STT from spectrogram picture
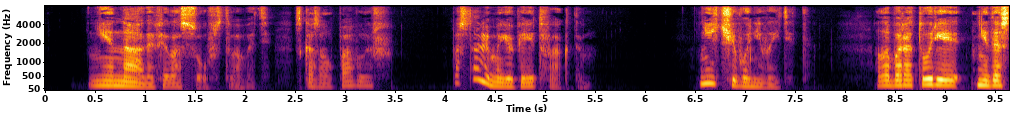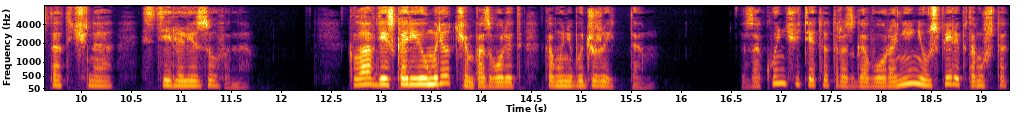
— Не надо философствовать, — сказал Павлыш. — Поставим ее перед фактом. Ничего не выйдет лаборатория недостаточно стерилизована. Клавдия скорее умрет, чем позволит кому-нибудь жить там. Закончить этот разговор они не успели, потому что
